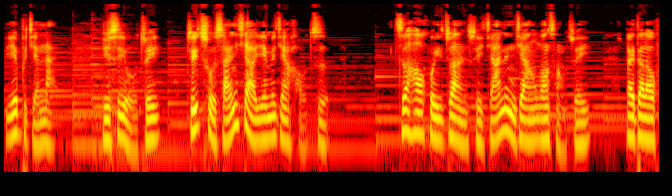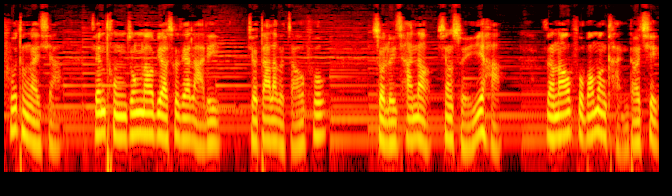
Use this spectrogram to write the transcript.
也不见来，于是又追，追出山下也没见耗子，只好回转随嘉陵江往上追，来到了虎头崖下，见同宗老表守在那里，就打了个招呼，说累惨了，想睡一下，让老夫帮忙看到起。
